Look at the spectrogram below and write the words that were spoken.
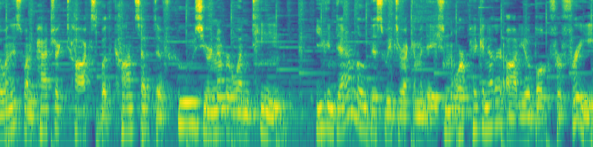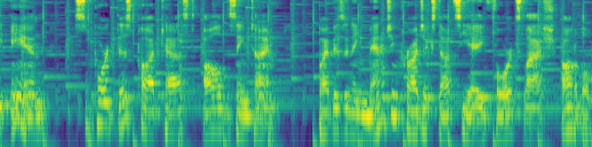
So, in this one, Patrick talks about the concept of who's your number one team. You can download this week's recommendation or pick another audiobook for free and support this podcast all at the same time by visiting managingprojects.ca forward slash audible.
